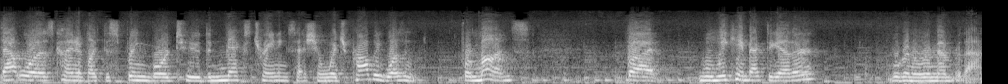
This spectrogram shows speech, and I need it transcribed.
That was kind of like the springboard to the next training session, which probably wasn't for months, but when we came back together, we're going to remember that.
